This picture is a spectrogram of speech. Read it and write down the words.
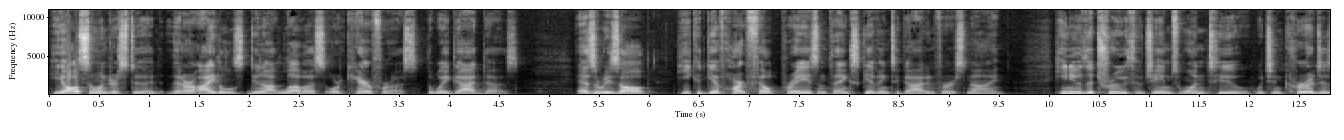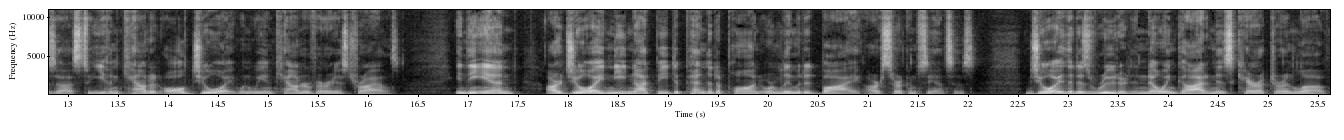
He also understood that our idols do not love us or care for us the way God does. As a result, he could give heartfelt praise and thanksgiving to God in verse 9. He knew the truth of James 1 2, which encourages us to even count it all joy when we encounter various trials. In the end, our joy need not be dependent upon or limited by our circumstances. Joy that is rooted in knowing God and His character and love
